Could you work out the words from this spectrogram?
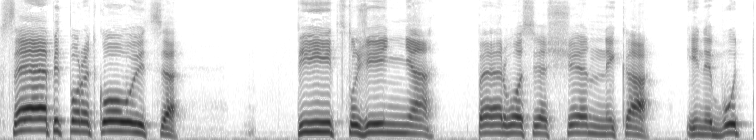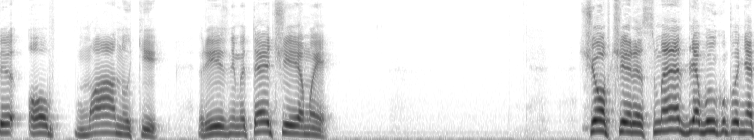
Все підпорядковується під служіння первосвященника. І не будьте обмануті різними течіями. Щоб через смерть для викуплення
